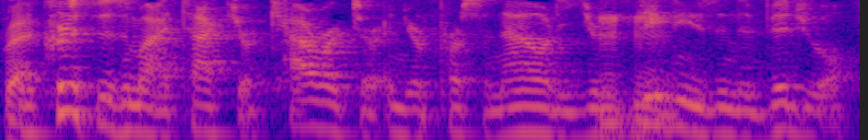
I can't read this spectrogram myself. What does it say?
Right. criticism, I attack your character and your personality, your dignity as an individual.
